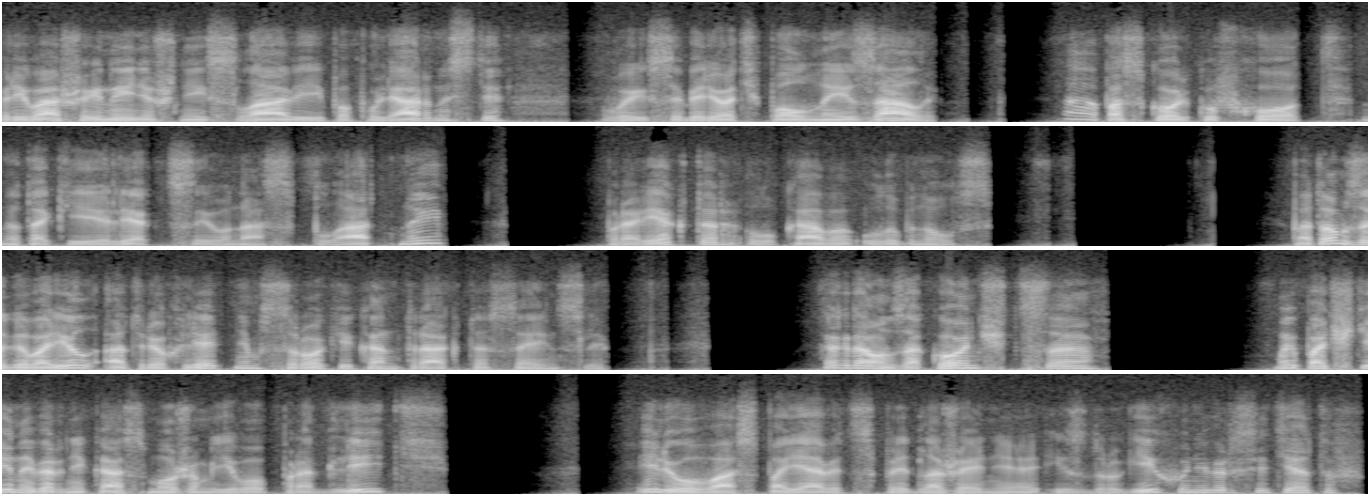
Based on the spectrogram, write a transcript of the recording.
При вашей нынешней славе и популярности вы соберете полные залы. А поскольку вход на такие лекции у нас платный, проректор лукаво улыбнулся. Потом заговорил о трехлетнем сроке контракта с Эйнсли. Когда он закончится, мы почти наверняка сможем его продлить, или у вас появится предложение из других университетов.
